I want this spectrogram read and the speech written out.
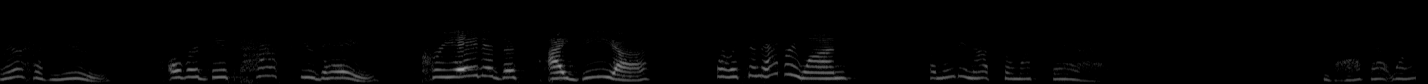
Where have you, over these past few days, created this idea? Well, it's in everyone, but maybe not so much there. You have that one?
